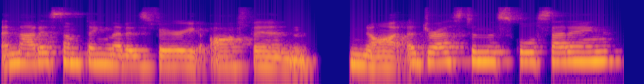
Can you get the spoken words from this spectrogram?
And that is something that is very often not addressed in the school setting.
